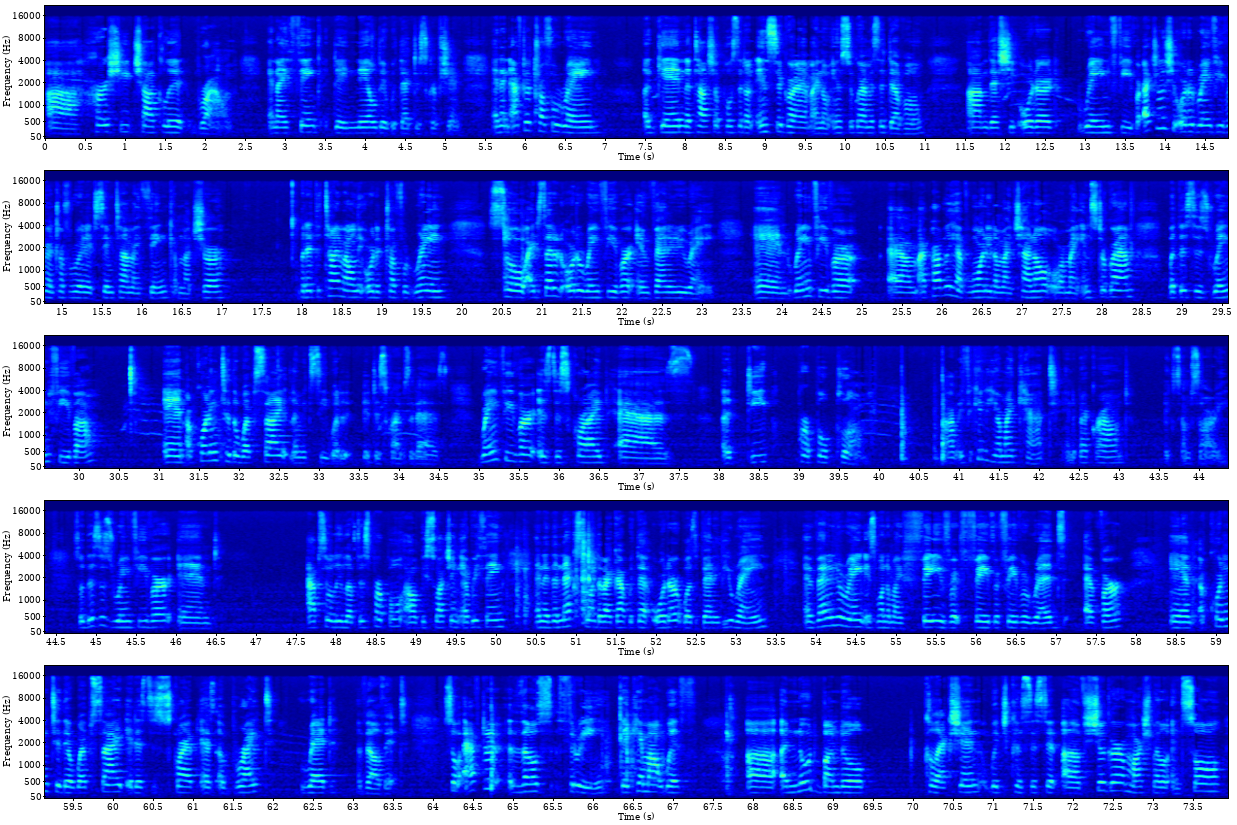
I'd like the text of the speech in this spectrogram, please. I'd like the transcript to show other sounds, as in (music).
uh, Hershey chocolate brown and I think they nailed it with that description. And then after Truffle Raine, again, Natasha posted on Instagram, I know Instagram is the devil, um, that she ordered Raine Fever. Actually, she ordered Raine Fever and Truffle Raine at the same time, I think. I'm not sure. But at the time, I only ordered Truffle Raine. So I decided to order Raine Fever and Vanity Raine. And Raine Fever, um, I probably have worn it on my channel or my Instagram. But this is Raine Fever and according to the website, let me see what it, it describes it as. Raine Fever is described as a deep purple plum. Um, if you can hear my cat in the background, I'm sorry. So this is Raine Fever and absolutely love this purple. I'll be swatching everything. And then the next one that I got with that order was Vanity Raine. And Vanity Raine is one of my favorite, favorite, favorite reds ever and according to their website it is described as a bright red velvet. So after those three they came out with uh, a nude bundle collection which consisted of sugar marshmallow and soul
